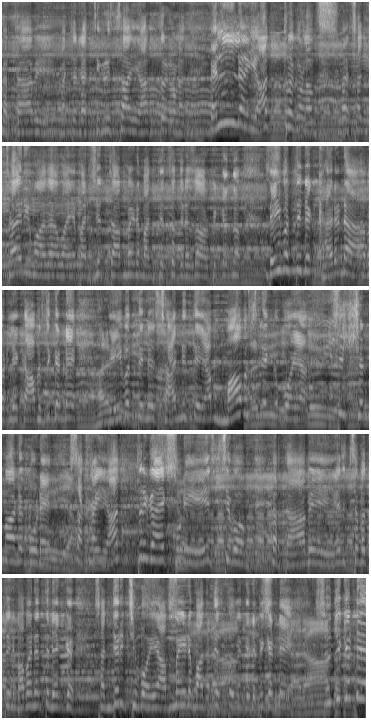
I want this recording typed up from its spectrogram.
കർത്താവെ മറ്റെല്ലാ ചികിത്സാ യാത്രകൾ എല്ലാ യാത്രകളും സഞ്ചാരി മാതാവായ പരിശുദ്ധ അമ്മയുടെ മധ്യസ്ഥത്തിന് സമർപ്പിക്കുന്നു. ദൈവത്തിന്റെ കരുണ അവരിലേക്ക് ആവശ്യിക്കട്ടെ ദൈവത്തിന്റെ സാന്നിധ്യ അമ്മാവസിലേക്ക് പോയ ശിഷ്യന്മാരുടെ കൂടെ സഹയാത്രികായ കൂടി യേശുവും കർത്താവെ എലിസബത്തിന് ഭവനത്തിലേക്ക് സഞ്ചരിച്ചു പോയ അമ്മയുടെ മധ്യസ്ഥ നിങ്ങൾക്ക് ലഭിക്കട്ടെ. ശ്രദ്ധിക്കട്ടെ.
